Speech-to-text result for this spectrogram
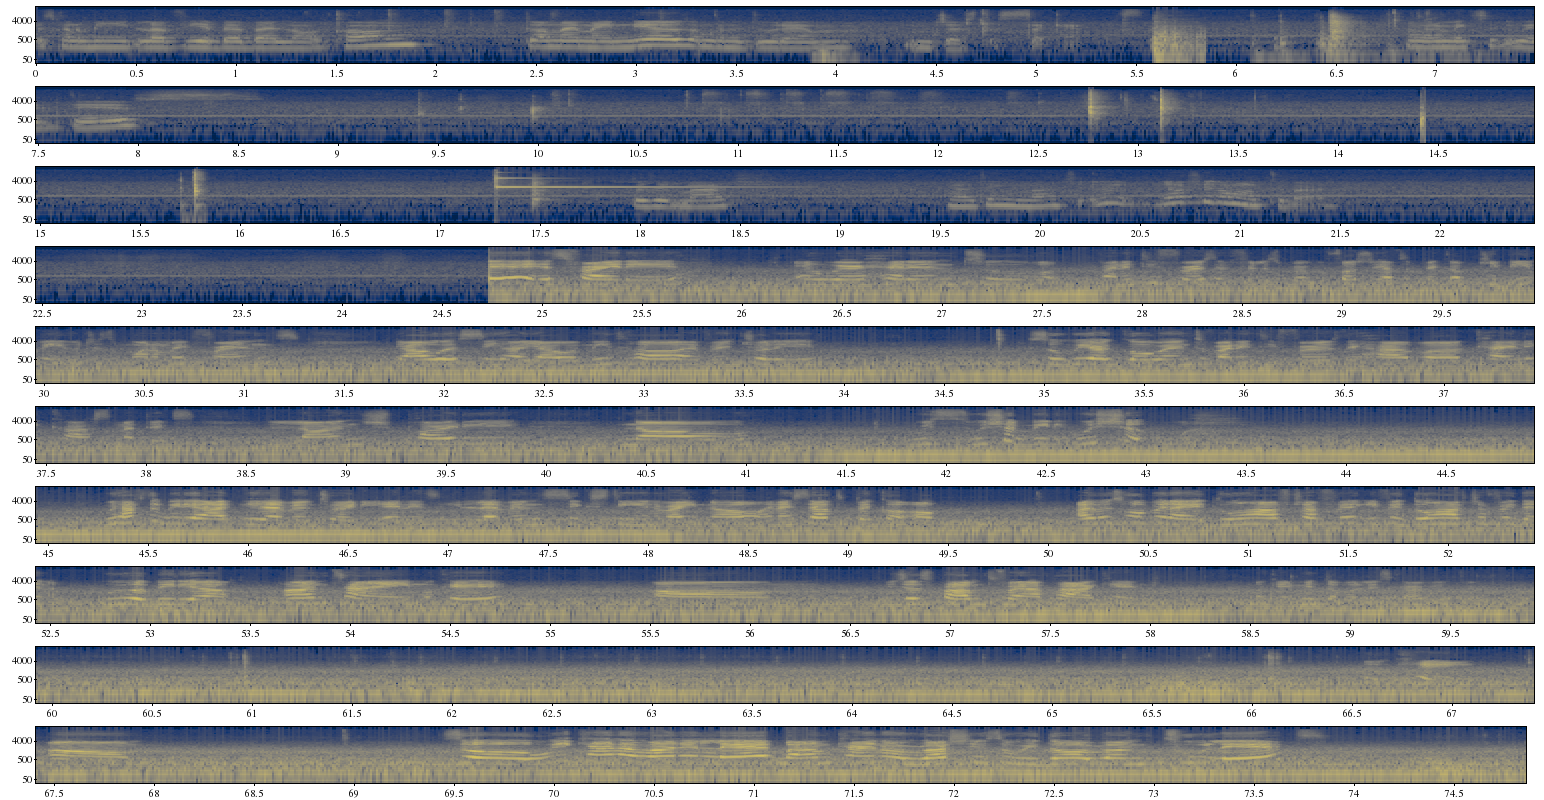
Is gonna be La Vie Belle by Lancome don't mind my nails, I'm gonna do them in just a second. I'm gonna mix it with this. Does it match? Yeah, I think it match. It actually don't look too bad. Today is Friday and we're heading to Vanity First in Philipsburg. But first we have to pick up Kibibi, which is one of my friends. Y'all will see her, y'all will meet her eventually. So we are going to Vanity First. They have a Kylie Cosmetics lunch party. Now we, we should be we should we have to be there at 11.30 and it's 11.16 right now and I still have to pick her up. I was hoping I don't have traffic. If it don't have traffic then we will be there on time, okay? Um it's just problem to find a parking. Okay, let me double this car real quick. Okay. Um so we kinda running late but I'm kinda rushing so we don't run too late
